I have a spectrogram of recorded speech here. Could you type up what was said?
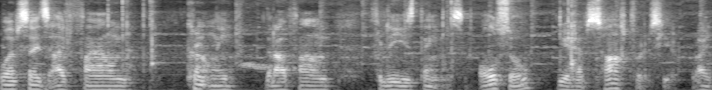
websites I've found currently that I've found for these things. Also, you have softwares here, right?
